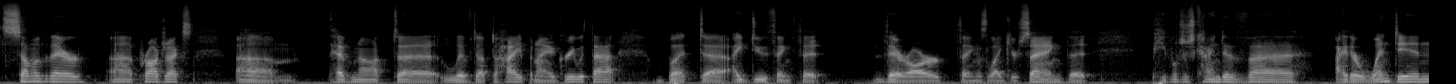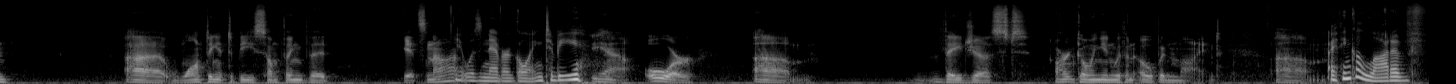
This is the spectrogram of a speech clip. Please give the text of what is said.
some of their uh, projects um, have not uh, lived up to hype, and I agree with that. But uh, I do think that there are things like you're saying that people just kind of uh, either went in uh, wanting it to be something that it's not. It was never going to be. Yeah, or um, they just aren't going in with an open mind. Um, I think a lot of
